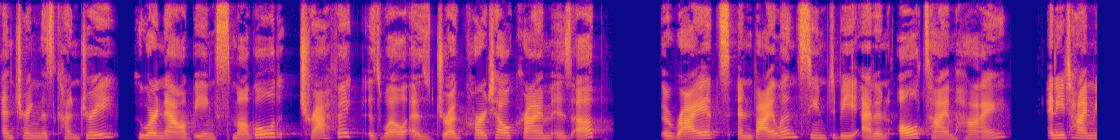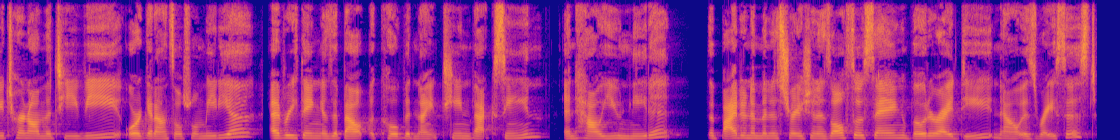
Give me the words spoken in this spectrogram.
entering this country who are now being smuggled, trafficked, as well as drug cartel crime is up. The riots and violence seem to be at an all time high. Anytime you turn on the TV or get on social media, everything is about the COVID 19 vaccine and how you need it the Biden administration is also saying voter ID now is racist.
